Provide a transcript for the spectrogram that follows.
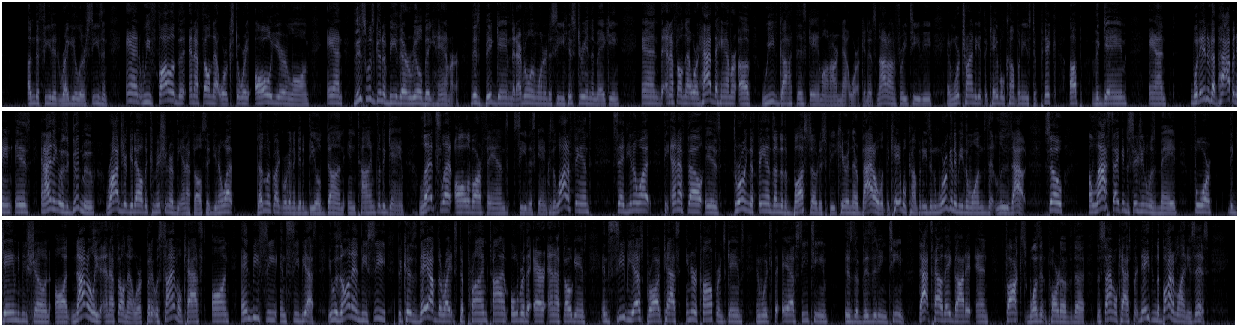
undefeated regular season. And we followed the NFL Network story all year long, and this was going to be their real big hammer. This big game that everyone wanted to see, history in the making. And the NFL Network had the hammer of, we've got this game on our network, and it's not on free TV, and we're trying to get the cable companies to pick up the game. And what ended up happening is, and I think it was a good move, Roger Goodell, the commissioner of the NFL, said, you know what? Doesn't look like we're going to get a deal done in time for the game. Let's let all of our fans see this game. Because a lot of fans said, you know what? The NFL is throwing the fans under the bus, so to speak, here in their battle with the cable companies, and we're going to be the ones that lose out. So a last second decision was made for the game to be shown on not only the NFL network, but it was simulcast on NBC and CBS. It was on NBC because they have the rights to prime time over the air NFL games, and CBS broadcasts interconference games in which the AFC team is the visiting team. That's how they got it, and Fox wasn't part of the, the simulcast. But Nathan, the bottom line is this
